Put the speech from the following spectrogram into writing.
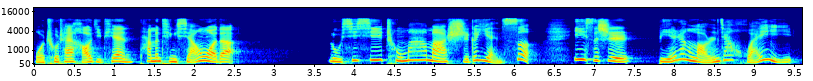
我出差好几天，他们挺想我的。鲁西西冲妈妈使个眼色，意思是别让老人家怀疑。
